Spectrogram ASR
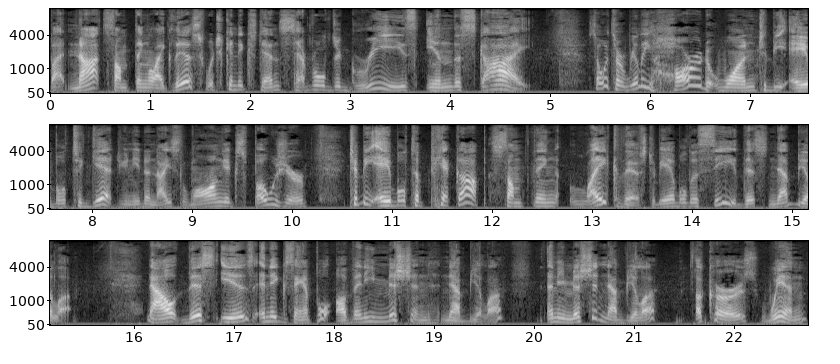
but not something like this, which can extend several degrees in the sky. So it's a really hard one to be able to get. You need a nice long exposure to be able to pick up something like this to be able to see this nebula. Now this is an example of an emission nebula. An emission nebula occurs when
